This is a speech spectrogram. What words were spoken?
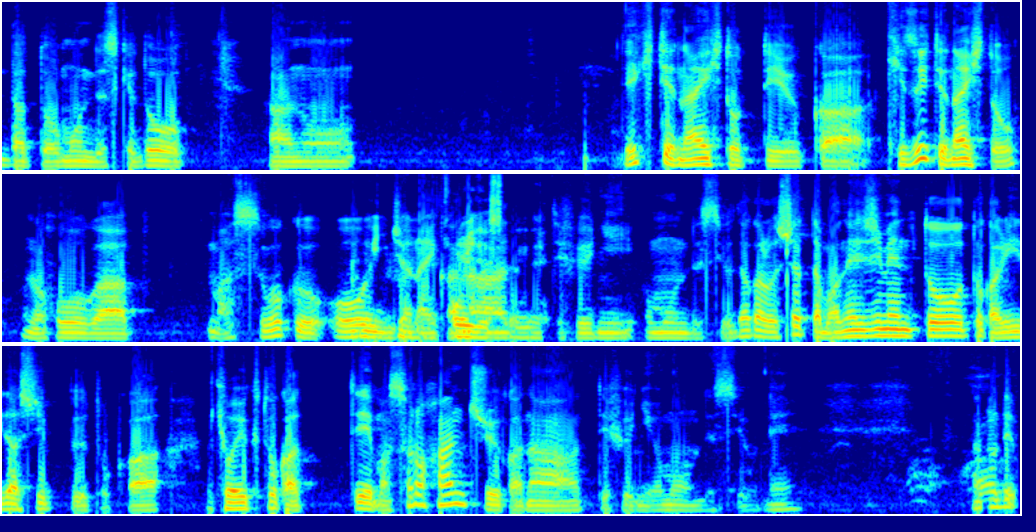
だと思うんですけど、あの、できてない人っていうか、気づいてない人の方が、まあ、すごく多いんじゃないかなっていうふうに思うんですよ。だからおっしゃったマネジメントとかリーダーシップとか教育とかって、まあ、その範疇かなっていうふうに思うんですよね。なので、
